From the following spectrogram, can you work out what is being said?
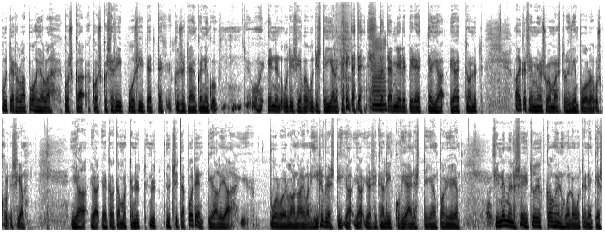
huterolla pohjalla, koska, koska se riippuu siitä, että kysytäänkö niin kuin ennen uutisia vai uutisten jälkeen tätä, mm. tätä mielipidettä. Ja, ja että on nyt aikaisemmin suomalaiset ovat hyvin puolueuskollisia. Ja, ja, ja tota, mutta nyt, nyt, nyt sitä potentiaalia puolueilla on aivan hirveästi ja, ja, ja sitä liikkuvia äänestäjiä on paljon. Ja siinä mielessä ei tuo ole kauhean huono uutinen kes,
